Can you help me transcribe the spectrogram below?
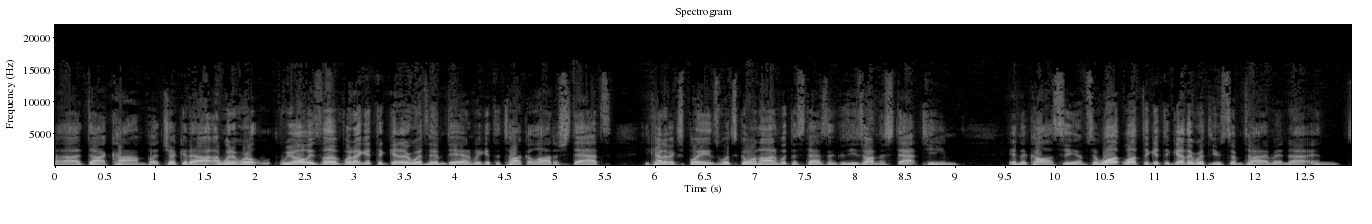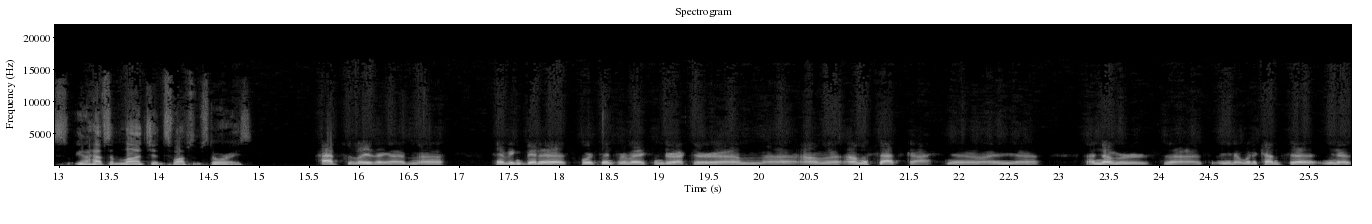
Uh, but check it out. I'm going to, we always love when I get together with him, Dan, we get to talk a lot of stats. He kind of explains what's going on with the stats because he's on the stat team in the Coliseum. So we'll, we'll have to get together with you sometime and, uh, and, you know, have some lunch and swap some stories. Absolutely. I'm, uh, having been a sports information director, um, uh, I'm a, I'm a stats guy. You know, I, uh, numbers, uh, you know, when it comes to, you know,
